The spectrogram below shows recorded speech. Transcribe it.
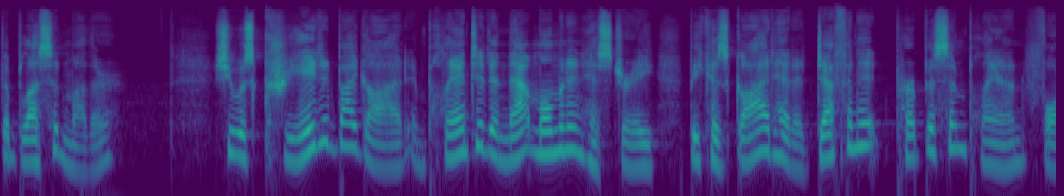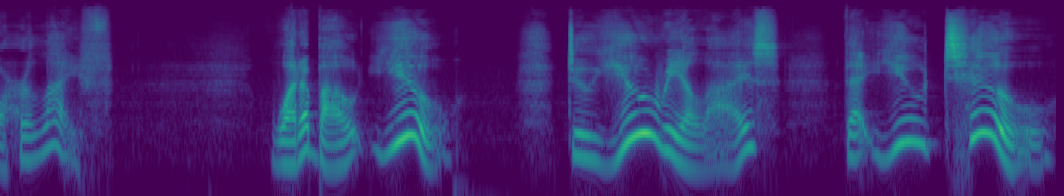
the Blessed Mother, She was created by God and planted in that moment in history because God had a definite purpose and plan for her life. What about you? Do you realize that you too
